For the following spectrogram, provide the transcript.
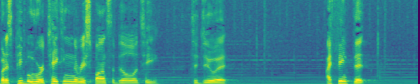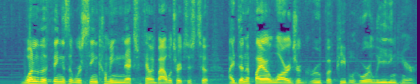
but it's people who are taking the responsibility to do it. I think that one of the things that we're seeing coming next for Family Bible Church is to identify a larger group of people who are leading here,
